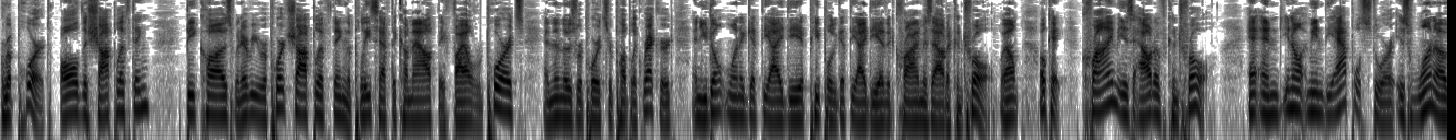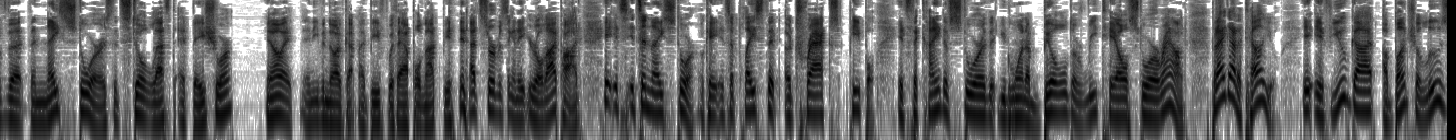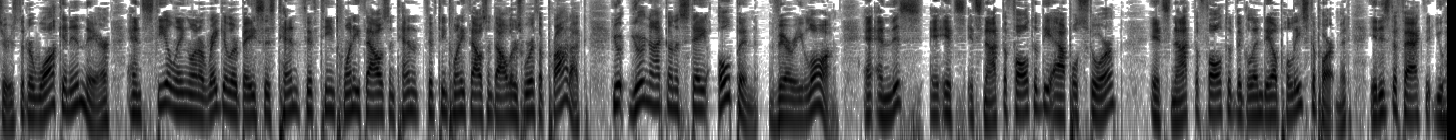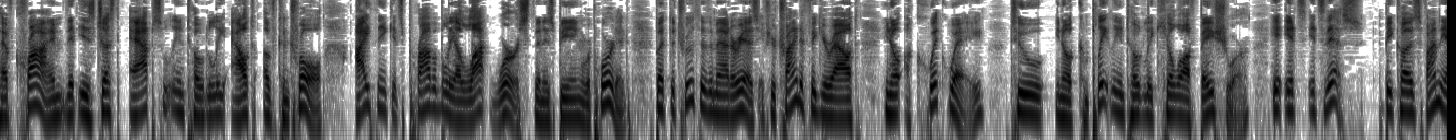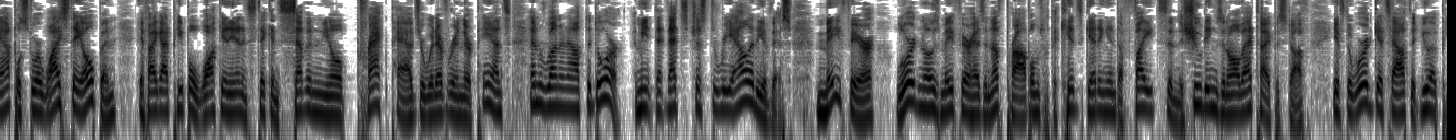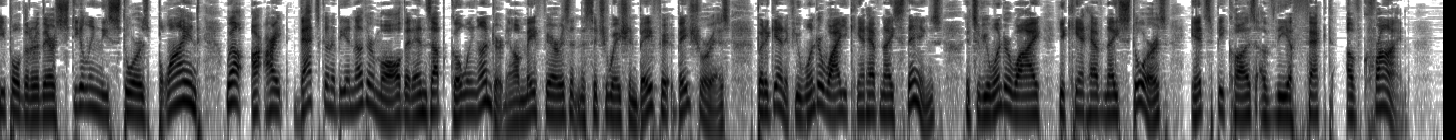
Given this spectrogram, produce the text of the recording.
report all the shoplifting because whenever you report shoplifting, the police have to come out, they file reports, and then those reports are public record, and you don't want to get the idea, people to get the idea that crime is out of control. Well, okay, crime is out of control. And, and, you know, I mean, the Apple Store is one of the, the nice stores that's still left at Bayshore. You know, and even though I've got my beef with Apple not being not servicing an eight-year-old iPod, it's it's a nice store. Okay, it's a place that attracts people. It's the kind of store that you'd want to build a retail store around. But I got to tell you, if you've got a bunch of losers that are walking in there and stealing on a regular basis 10, 15, 20,000, 10, 15, 20,000 dollars worth of product, you're you're not going to stay open very long. And, and this it's it's not the fault of the Apple store. It's not the fault of the Glendale Police Department. It is the fact that you have crime that is just absolutely and totally out of control. I think it's probably a lot worse than is being reported. But the truth of the matter is, if you're trying to figure out, you know, a quick way to, you know, completely and totally kill off Bayshore, it, it's it's this because if I'm the Apple store, why stay open if I got people walking in and sticking seven, you know, track pads or whatever in their pants and running out the door? I mean, that, that's just the reality of this. Mayfair Lord knows Mayfair has enough problems with the kids getting into fights and the shootings and all that type of stuff. If the word gets out that you have people that are there stealing these stores blind, well, all right, that's going to be another mall that ends up going under. Now, Mayfair isn't in the situation Bayfair, Bayshore is, but again, if you wonder why you can't have nice things, it's if you wonder why you can't have nice stores, it's because of the effect of crime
